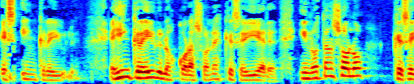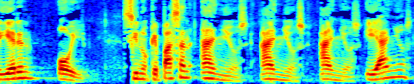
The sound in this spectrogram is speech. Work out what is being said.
Es increíble. Es increíble los corazones que se hieren. Y no tan solo que se hieren hoy, sino que pasan años, años, años y años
